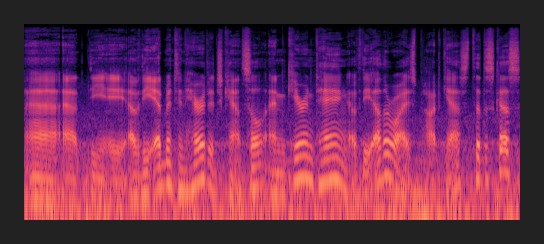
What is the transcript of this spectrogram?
uh, at the of the Edmonton Heritage Council and Kieran Tang of the Otherwise podcast to discuss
